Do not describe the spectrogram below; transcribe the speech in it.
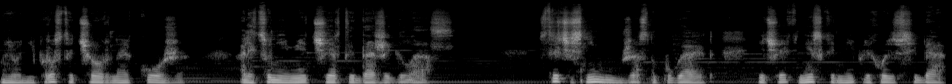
У него не просто черная кожа, а лицо не имеет черты даже глаз. Встреча с ним ужасно пугает, и человек несколько дней приходит в себя.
